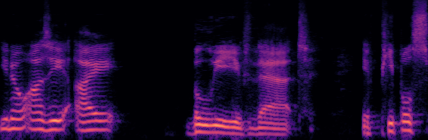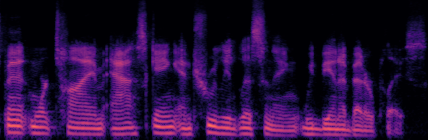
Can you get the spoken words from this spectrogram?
You know, Ozzy, I believe that if people spent more time asking and truly listening, we'd be in a better place.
